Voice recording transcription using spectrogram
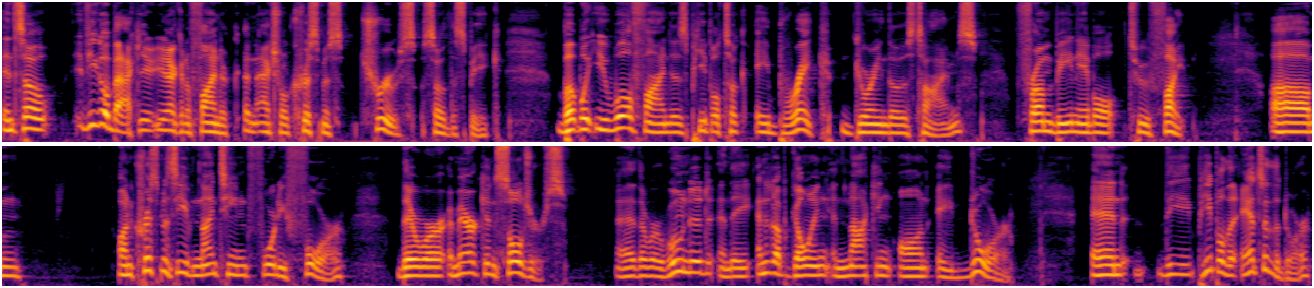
And so if you go back, you're not going to find a, an actual Christmas truce, so to speak. But what you will find is people took a break during those times from being able to fight. Um, on Christmas Eve 1944, there were American soldiers uh, that were wounded, and they ended up going and knocking on a door. And the people that answered the door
